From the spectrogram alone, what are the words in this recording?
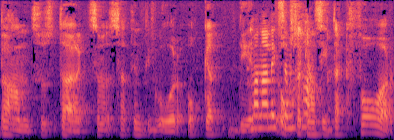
band så starkt så, så att det inte går och att det liksom också kan sitta kvar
